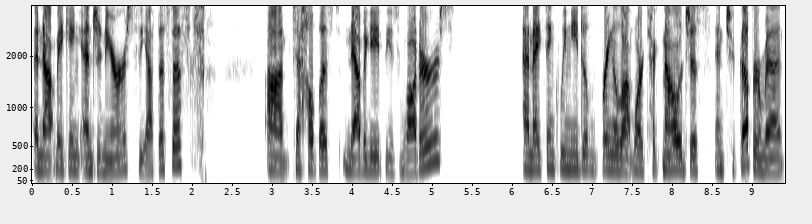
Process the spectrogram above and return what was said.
and not making engineers the ethicists um, to help us navigate these waters. And I think we need to bring a lot more technologists into government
